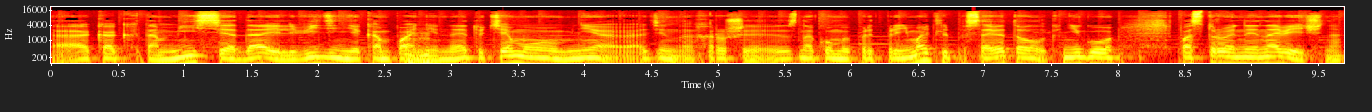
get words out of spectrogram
как там миссия, да, или видение компании. Mm-hmm. На эту тему мне один хороший знакомый предприниматель посоветовал книгу «Построенные навечно».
